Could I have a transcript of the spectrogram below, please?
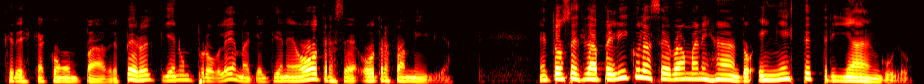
crezca con un padre, pero él tiene un problema, que él tiene otra, otra familia. Entonces la película se va manejando en este triángulo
